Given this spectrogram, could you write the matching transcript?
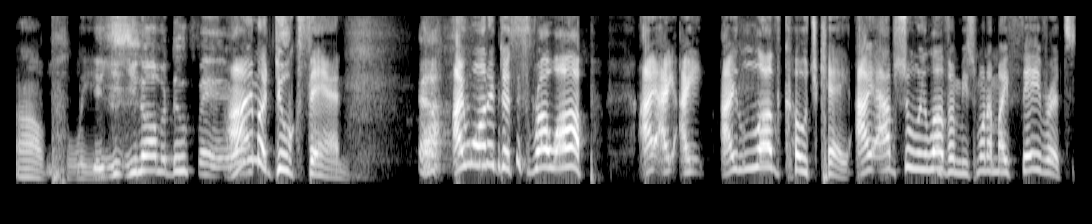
Oh please! You, you, know I'm a Duke fan. I'm a Duke fan. I wanted to throw up. I, I, I, I love Coach K. I absolutely love him. He's one of my favorites.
